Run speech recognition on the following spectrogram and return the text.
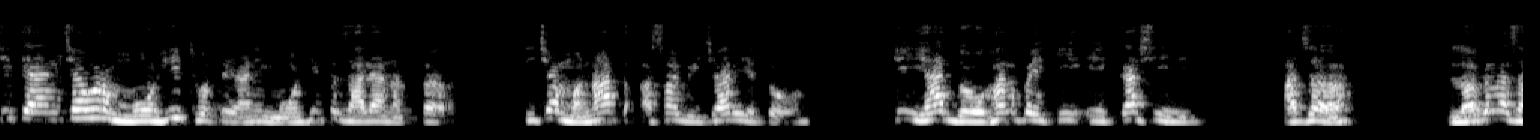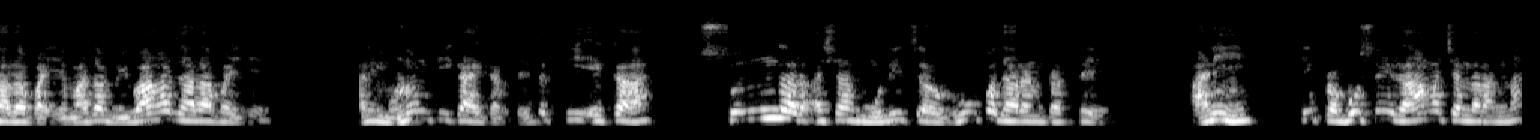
ती त्यांच्यावर मोहित होते आणि मोहित झाल्यानंतर तिच्या मनात असा विचार येतो की ह्या दोघांपैकी एकाशी माझं लग्न झालं पाहिजे माझा विवाह झाला पाहिजे. आणि म्हणून ती काय करते? तर ती एका सुंदर अशा मुलीचं रूप धारण करते आणि ती प्रभू श्री रामचंद्रांना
